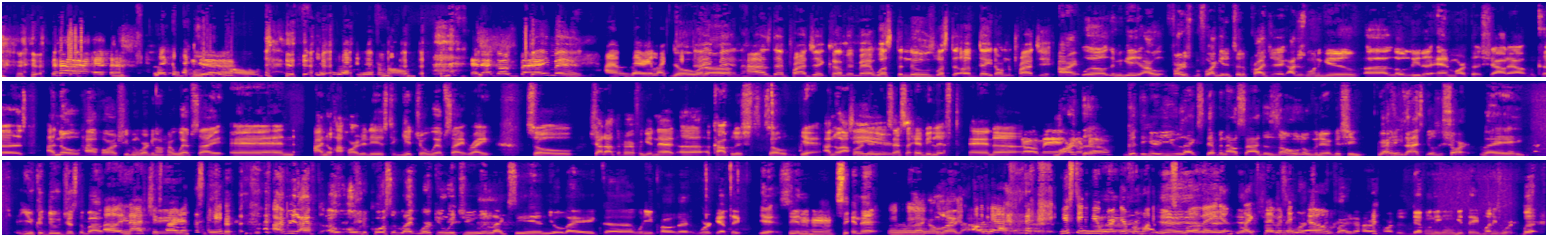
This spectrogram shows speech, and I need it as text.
and, Luckily, I can do it Yeah. from home. Luckily, I can do it from home. and that goes back. Damon, I'm very lucky. Yo, what up? Damon, how's that project coming, man? What's the news? What's the update on the project? All right. Well, let me get. I will- first before I get into the project. I just want to give uh, Lolita and Martha a shout out because I know how hard she's been working on her website, and I know how hard it is to get your website right. So shout out to her for getting that uh, accomplished. So yeah, I know how hard that Cheers. is. That's a heavy lift. And uh, Oh man, Martha. don't know. good to hear you like stepping outside the zone over there because she graphic design skills are sharp. Like you could do just about. Oh, and now she's starting to see. I mean, after o- over the course of like working with you and like seeing your like uh what do you call that work ethic? Yeah, seeing Mhm. seeing that. Mm. Like I'm like, Oh yeah, you see me working from like Yeah, yeah, 12 a.m. to yeah. like She 7 in work, so a.m. Anybody that hires Martha is definitely gonna get their money's worth. But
